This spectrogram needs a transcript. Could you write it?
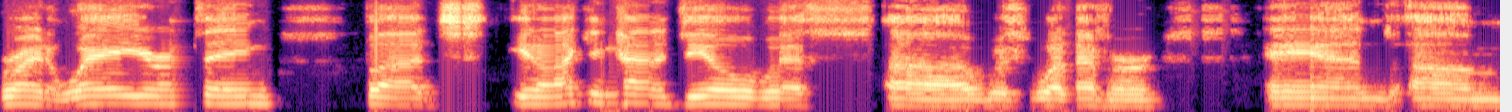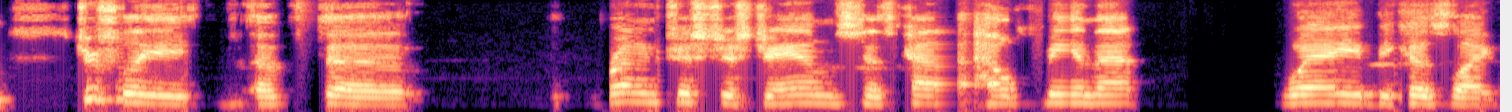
right away or anything, but you know I can kind of deal with uh, with whatever. And um, truthfully, uh, the Brennan Phish just jams has kind of helped me in that way because like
